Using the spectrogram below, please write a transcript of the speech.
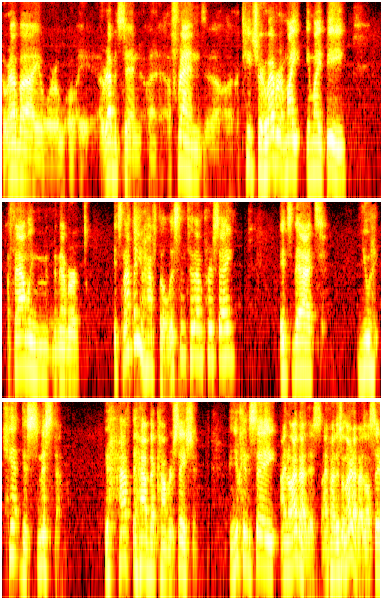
a rabbi or, or a, a a, a friend, a, a teacher, whoever it might it might be, a family member it's not that you have to listen to them per se, it's that you can't dismiss them. You have to have that conversation. And you can say, I know I've had this. I've had this with my rabbis. I'll say,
